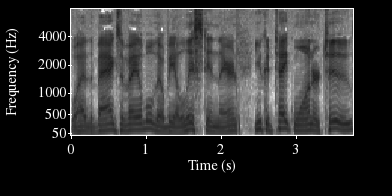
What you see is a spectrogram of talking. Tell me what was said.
We'll have the bags available. There'll be a list in there. You could take one or two,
